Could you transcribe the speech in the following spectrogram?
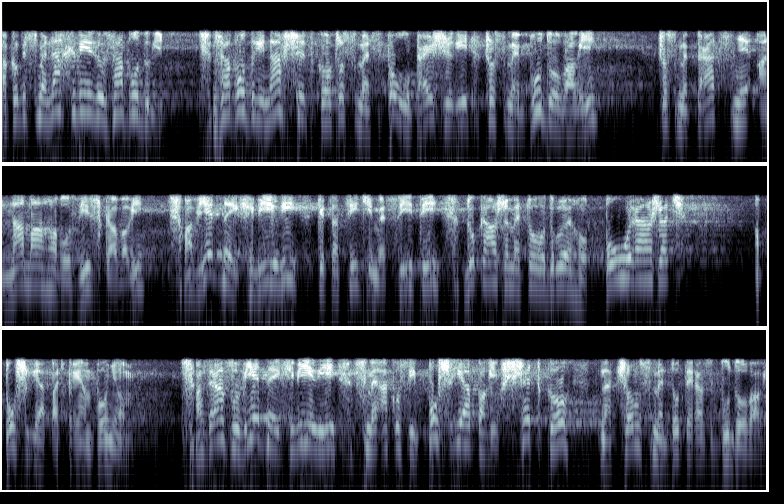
ako by sme na chvíľu zabudli. Zabudli na všetko, čo sme spolu prežili, čo sme budovali, čo sme pracne a namáhavo získavali a v jednej chvíli, keď sa cítime síty, dokážeme toho druhého pourážať a pošliapať priam po ňom. A zrazu v jednej chvíli sme ako si pošliapali všetko, na čom sme doteraz budovali.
